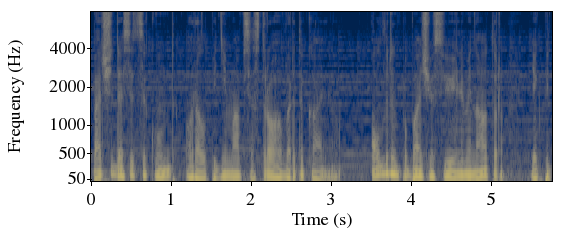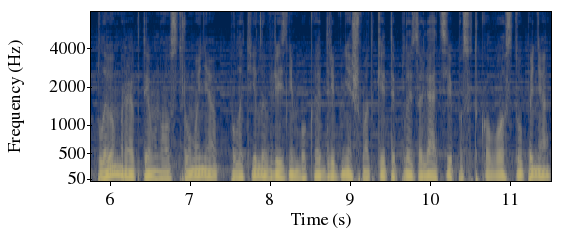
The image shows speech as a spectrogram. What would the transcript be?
Перші 10 секунд Орел піднімався строго вертикально. Олдрін побачив свій ілюмінатор, як під впливом реактивного струменя полетіли в різні боки дрібні шматки теплоізоляції посадкового ступеня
